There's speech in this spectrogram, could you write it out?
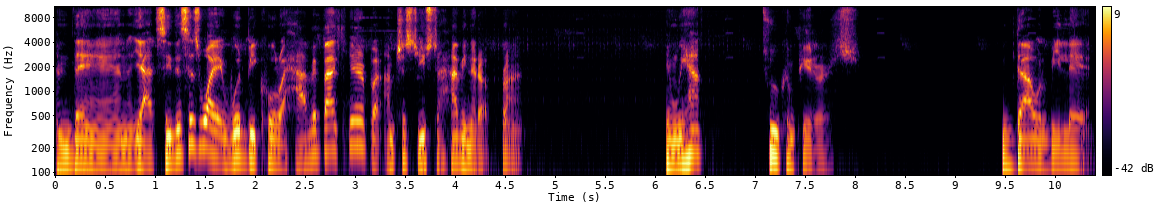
And then, yeah, see, this is why it would be cool to have it back here, but I'm just used to having it up front. Can we have two computers? That would be lit.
